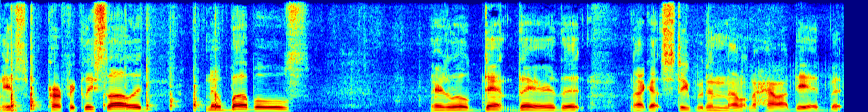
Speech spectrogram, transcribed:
it's perfectly solid, no bubbles. There's a little dent there that I got stupid and I don't know how I did, but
